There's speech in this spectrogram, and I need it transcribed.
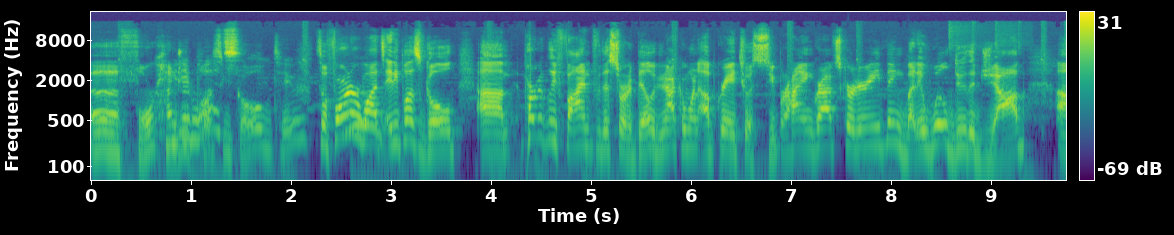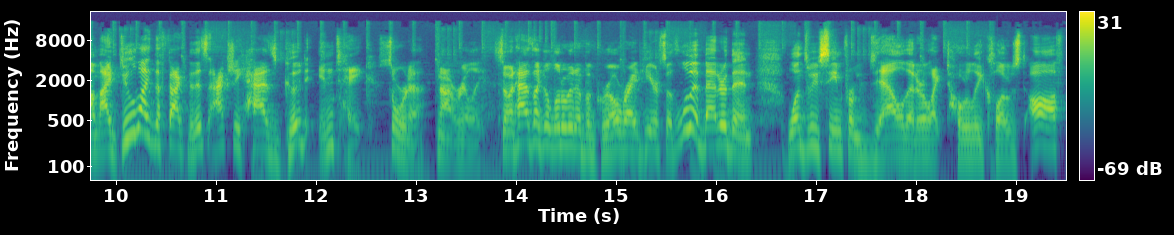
uh, 400 plus watts. gold too. So 400 watts, 80 plus gold, um, perfectly fine for this sort of build. You're not going to want to upgrade to a super high-end graphics card or anything, but it will do the job. Um, I do like the fact that this actually has good intake, sorta, not really. So it has like a little bit of a grill right here, so it's a little bit better than ones we've seen from Dell that are like totally closed off.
